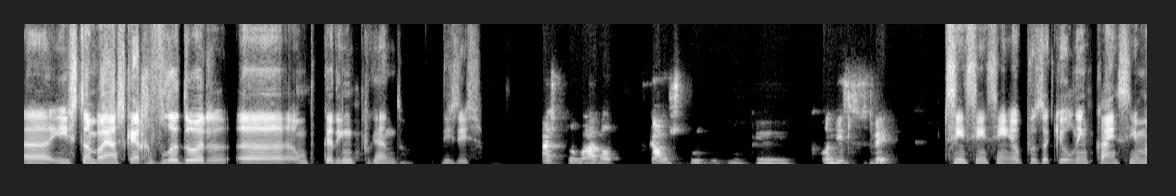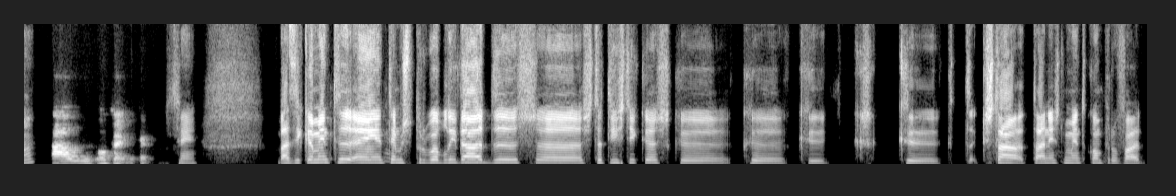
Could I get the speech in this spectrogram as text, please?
Uh, e isto também acho que é revelador, um bocadinho pegando, diz isso. Mais provável que há um estudo que, onde isso se vê? Sim, sim, sim. Eu pus aqui o link cá em cima. Ah, o, ok, ok. Sim. Basicamente, é em termos de probabilidades uh, estatísticas que, que, que, que, que está, está neste momento comprovado.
